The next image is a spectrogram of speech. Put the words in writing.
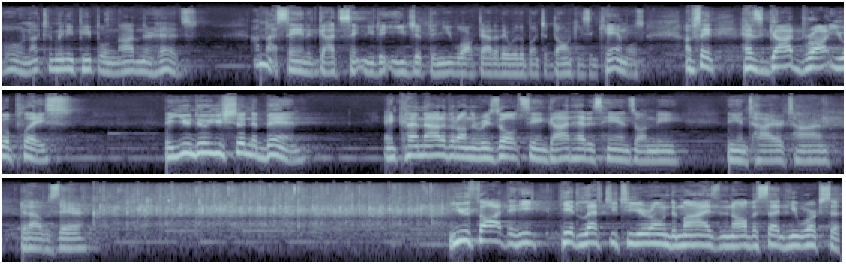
Oh, not too many people nodding their heads. I'm not saying that God sent you to Egypt and you walked out of there with a bunch of donkeys and camels. I'm saying, has God brought you a place that you knew you shouldn't have been and come out of it on the result seeing God had his hands on me the entire time that I was there? You thought that he, he had left you to your own demise, and then all of a sudden he works a,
